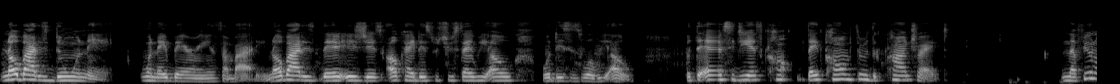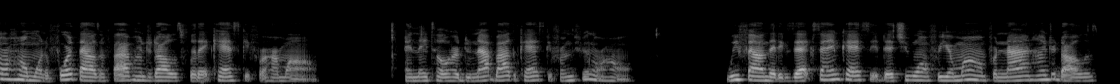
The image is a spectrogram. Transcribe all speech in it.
Nobody's doing that when they burying somebody. Nobody's there is just, okay, this is what you say we owe. Well, this is what we owe. But the FCGS, com- they come through the contract. And the funeral home wanted $4,500 for that casket for her mom. And they told her, do not buy the casket from the funeral home. We found that exact same casket that you want for your mom for $900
